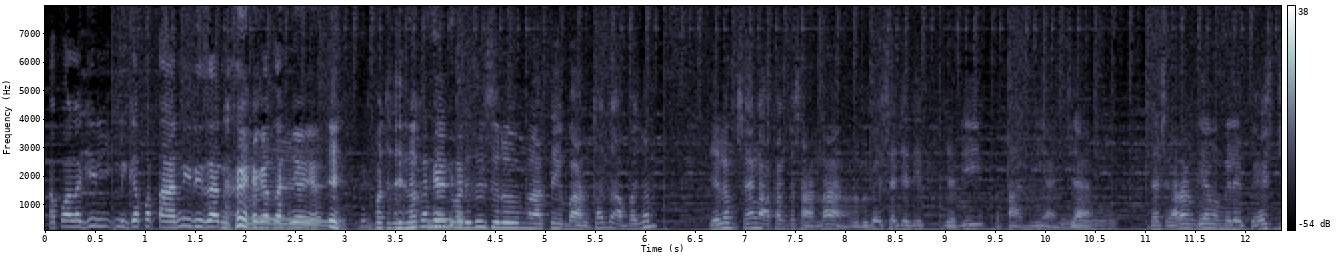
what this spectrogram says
apalagi liga petani di sana ya katanya ya Eh, Pochettino kan dia waktu itu suruh ngelatih Barca tuh apa kan? Dia bilang saya nggak akan ke sana, lebih baik saya jadi jadi petani aja. Dan sekarang dia memilih PSG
